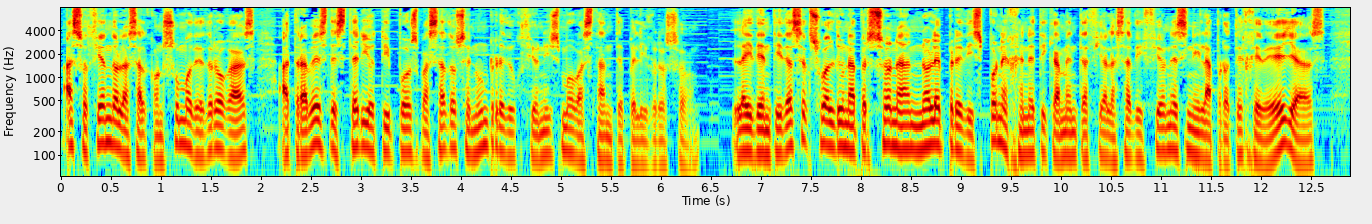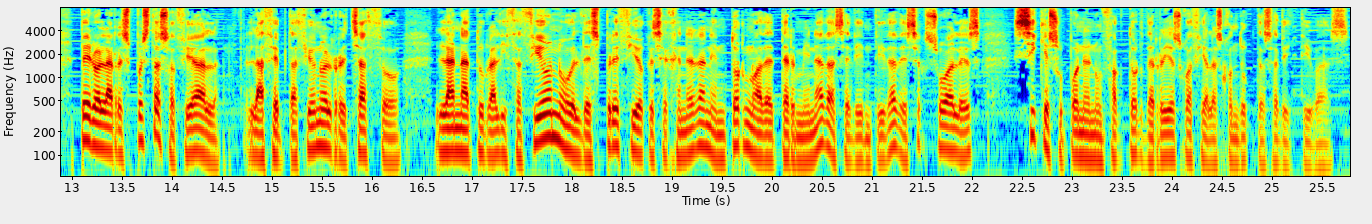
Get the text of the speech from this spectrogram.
asociándolas al consumo de drogas a través de estereotipos basados en un reduccionismo bastante peligroso. La identidad sexual de una persona no le predispone genéticamente hacia las adicciones ni la protege de ellas, pero la respuesta social, la aceptación o el rechazo, la naturalización o el desprecio que se generan en torno a determinadas identidades sexuales sí que suponen un factor de riesgo hacia las conductas adictivas.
